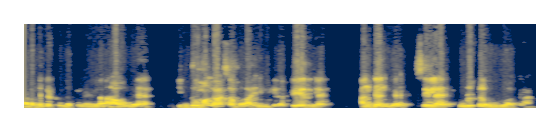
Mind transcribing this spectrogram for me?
நடந்துகிட்டு இருந்த பின்னெல்லாம் அவங்க இந்து மகா சபா என்கிற பேர்ல அங்கங்க சில குழுக்களை உருவாக்குறாங்க.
